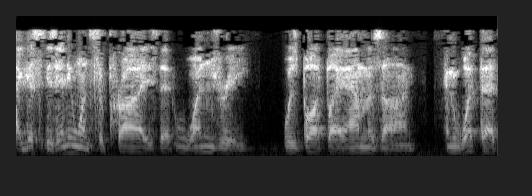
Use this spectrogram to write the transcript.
I guess, is anyone surprised that Wondery was bought by Amazon and what that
